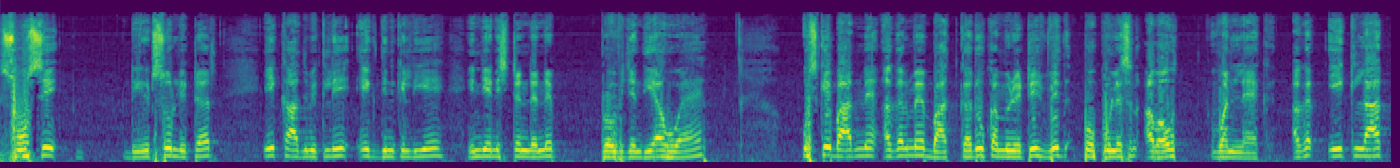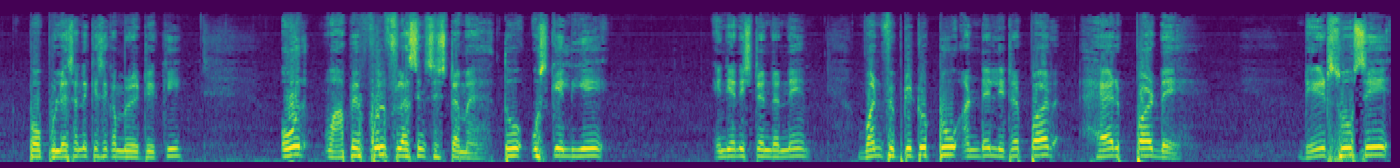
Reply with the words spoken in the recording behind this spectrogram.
100 से 150 लीटर एक आदमी के लिए, एक दिन के लिए इंडियन स्टैंडर्ड ने प्रोविज़न दिया हुआ है। उसके बाद में अगर मैं बात करूँ community with population about one lakh अगर एक लाख पॉपुलेशन है किसी कम्युनिटी की और वहाँ पे फुल फ्लशिंग सिस्टम है तो उसके लिए इंडियन स्टैंडर्ड ने 150 to 200 litre per head per day डेढ़ सौ से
